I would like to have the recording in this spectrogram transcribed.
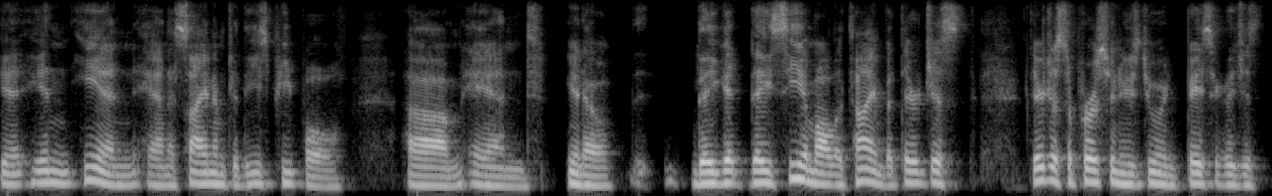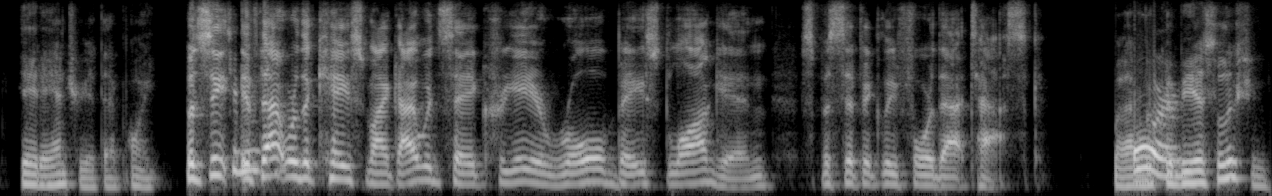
in, in, in and assign them to these people. Um, and, you know, they get, they see them all the time, but they're just, they're just a person who's doing basically just data entry at that point. But see, if me- that were the case, Mike, I would say create a role-based login specifically for that task. Well, that Or- could be a solution.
